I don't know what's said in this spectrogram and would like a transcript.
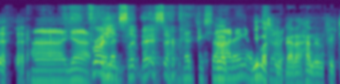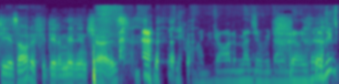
uh, yeah, Freudian so slip there. Sorry. That's exciting. God, you must be about 150 years old if you did a million shows. yeah, my God, imagine if we done a million. It's,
